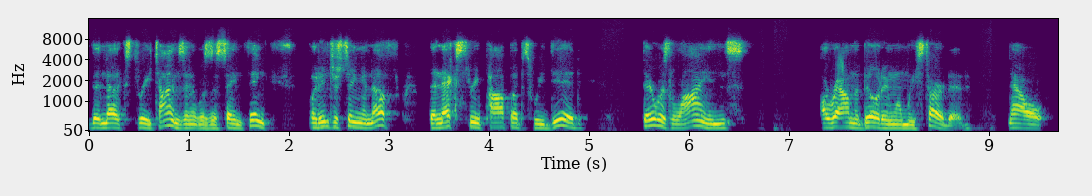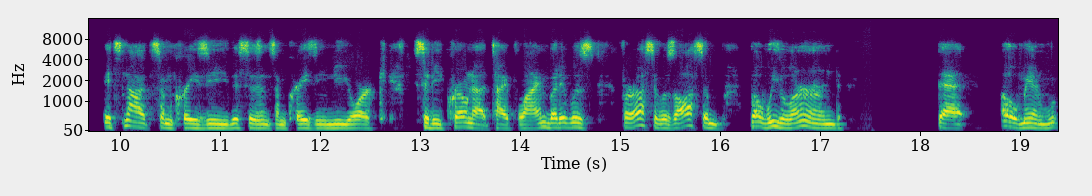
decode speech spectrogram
the next three times and it was the same thing, but interesting enough, the next three pop ups we did, there was lines around the building when we started. Now, it's not some crazy this isn't some crazy new york city cronut type line but it was for us it was awesome but we learned that oh man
